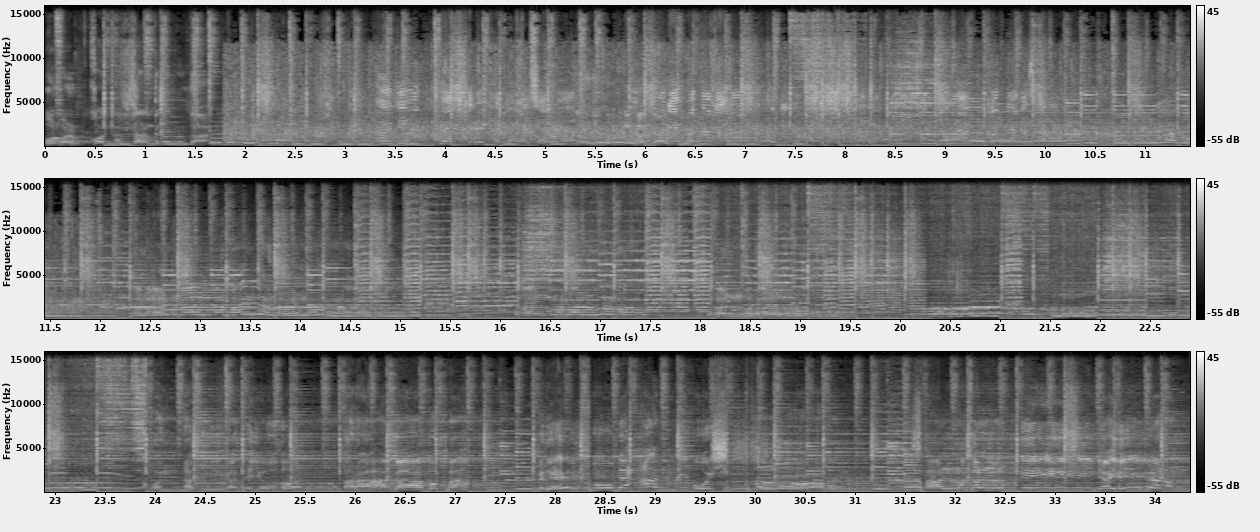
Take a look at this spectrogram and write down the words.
오늘 꽃남 사람들입니다. 어디 교실을 찾아가서 네, 여러분들. 꽃나비가 되어 날아가고파 싶어. 살랑살랑 뛰며 예면한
